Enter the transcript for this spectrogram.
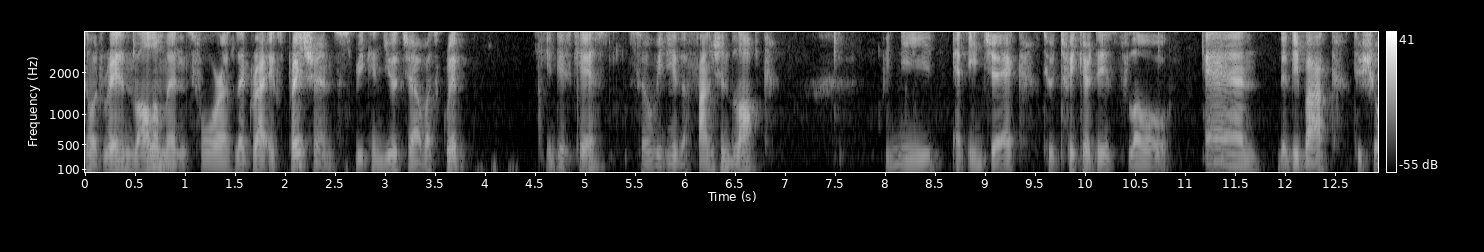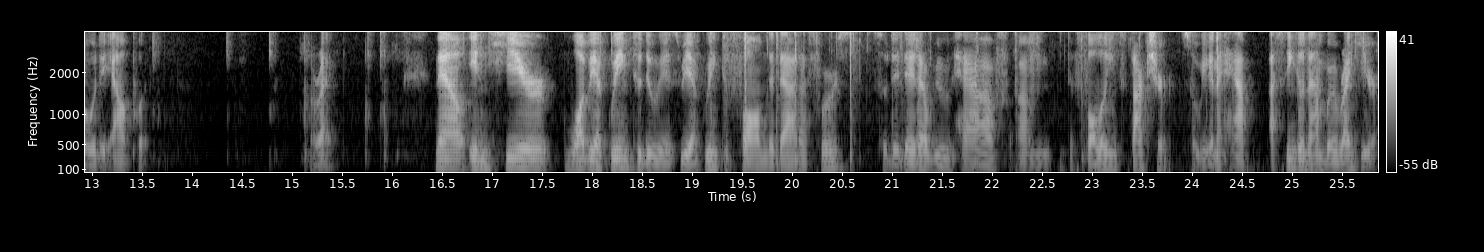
Node-RED environments for regular expressions, we can use JavaScript in this case. So we need a function block. We need an inject to trigger this flow and the debug to show the output. All right. Now in here, what we are going to do is we are going to form the data first. So the data will have um, the following structure. So we're going to have a single number right here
